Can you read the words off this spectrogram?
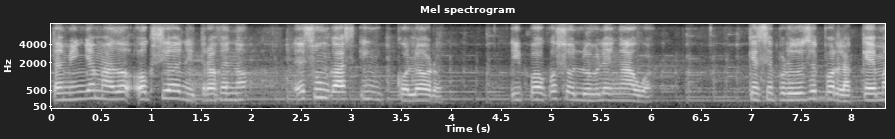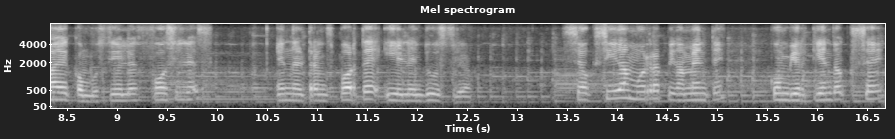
también llamado óxido de nitrógeno, es un gas incoloro y poco soluble en agua, que se produce por la quema de combustibles fósiles en el transporte y la industria. Se oxida muy rápidamente convirtiéndose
